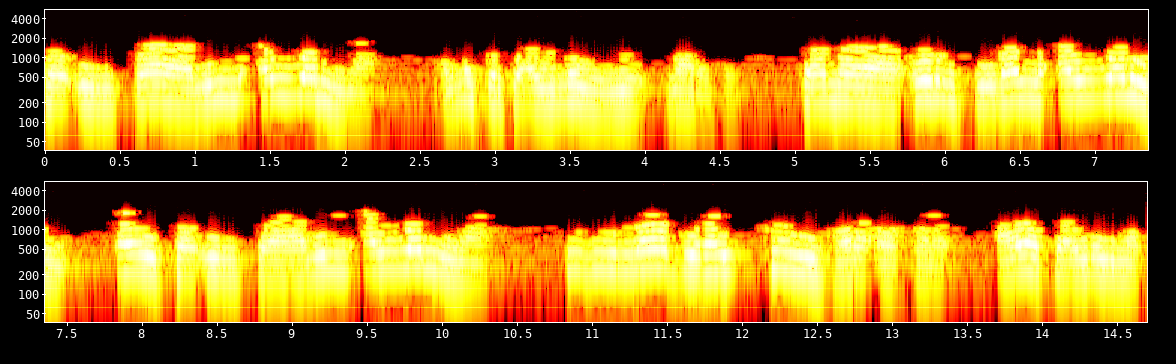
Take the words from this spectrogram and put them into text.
ka irsaali alawaliina almasdarka awilo weeye maaragtay. Kamaa ursila alawaliin ay ka irsaali alawaliina sidii loo diray kuwii hore oo kale. Aayaadka awla yimaad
